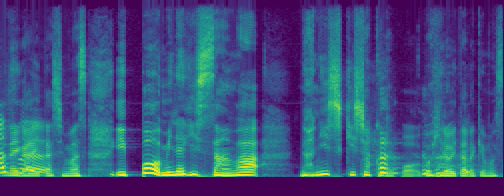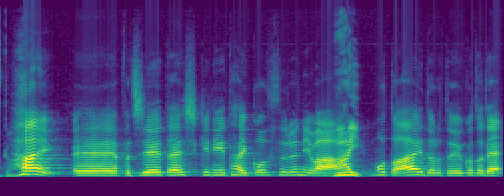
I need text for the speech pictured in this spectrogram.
す。お願いいたします。一方峯岸さんは何式食レポを ご披露いただけますか？はい、えー、やっぱ自衛隊式に対抗するには、はい。元アイドルということで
